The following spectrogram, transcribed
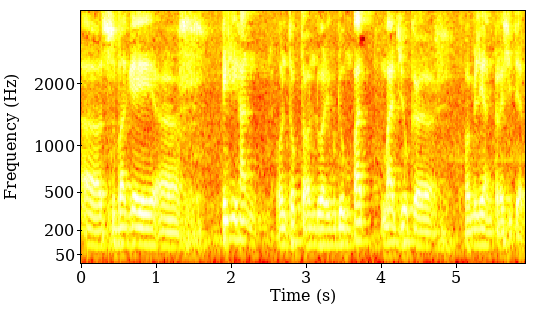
uh, sebagai uh, pilihan untuk tahun 2024 maju ke pemilihan presiden.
